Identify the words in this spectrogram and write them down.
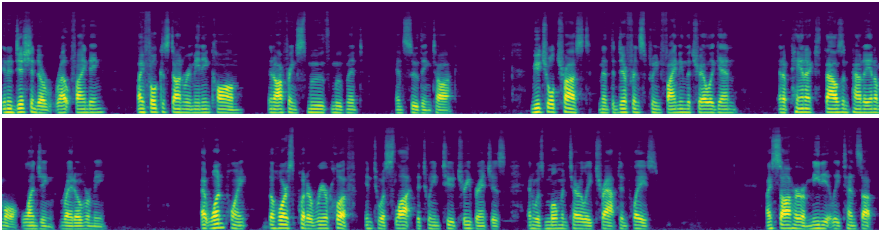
In addition to route finding, I focused on remaining calm and offering smooth movement and soothing talk. Mutual trust meant the difference between finding the trail again and a panicked thousand pound animal lunging right over me. At one point, the horse put a rear hoof into a slot between two tree branches and was momentarily trapped in place. I saw her immediately tense up.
